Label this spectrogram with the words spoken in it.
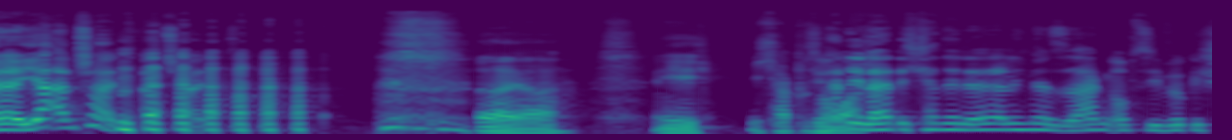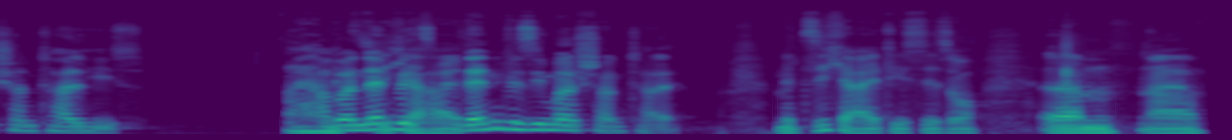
Äh, ja, anscheinend, anscheinend. Ja, ja. Nee, ich habe so. Ich kann, dir leider, ich kann dir leider nicht mehr sagen, ob sie wirklich Chantal hieß. Ja, Aber mit nennen wir, nennen wir sie mal Chantal. Mit Sicherheit hieß sie so. Ähm, naja.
